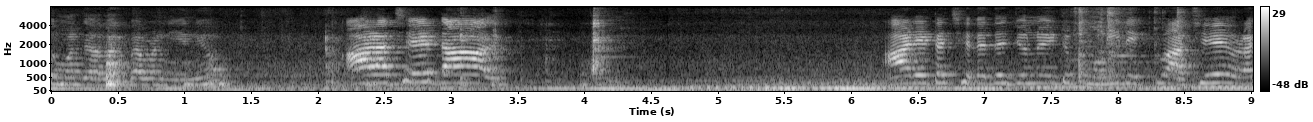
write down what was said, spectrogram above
তোমার যা লাগবে আবার নিয়ে নিও। আর আছে ডাল। আর এটা ছেলেদের জন্য একটু পনির একটু আছে ওরা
